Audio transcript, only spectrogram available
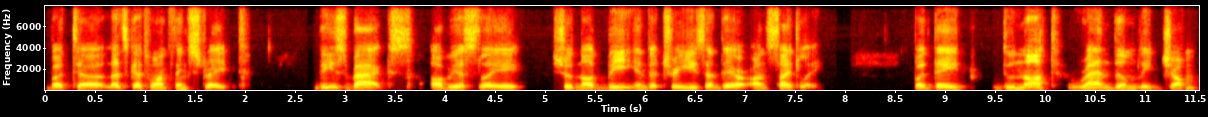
but uh, let's get one thing straight these bags obviously should not be in the trees and they are unsightly, but they do not randomly jump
